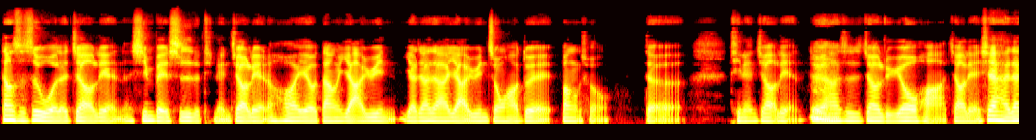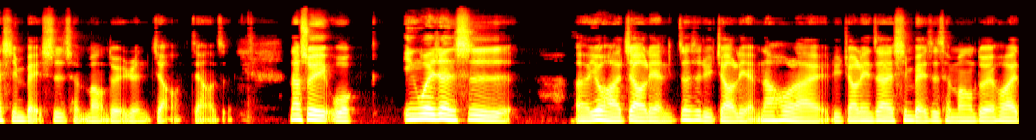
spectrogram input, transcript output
当时是我的教练，新北市的体能教练，然后也有当亚运雅加达亚运中华队棒球的体能教练，对，嗯他是叫吕佑华教练，现在还在新北市城棒队任教这样子。那所以，我因为认识呃佑华教练，认识吕教练，那后来吕教练在新北市城棒队，后来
